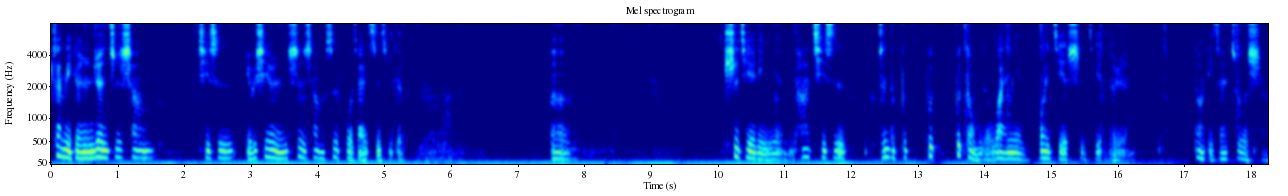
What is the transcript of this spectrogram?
在每个人认知上，其实有一些人事实上是活在自己的呃世界里面，他其实真的不不不懂得外面外界世界的人到底在做什么。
